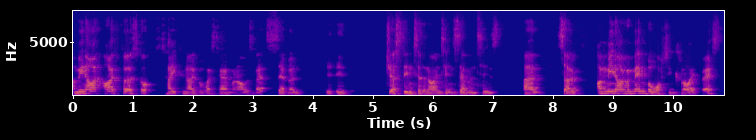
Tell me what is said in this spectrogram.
I mean, I, I first got taken over West Ham when I was about seven, it, it, just into the 1970s. Um, so, I mean, I remember watching Clyde Best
